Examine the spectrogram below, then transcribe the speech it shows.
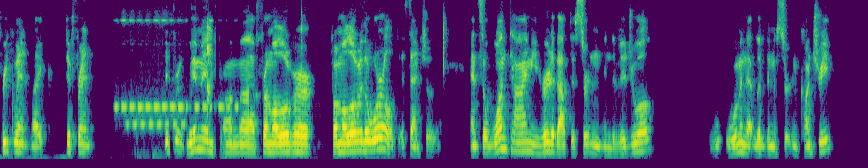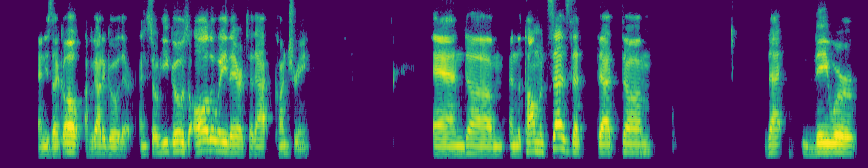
frequent like different different women from uh, from all over from all over the world essentially. And so one time he heard about this certain individual w- woman that lived in a certain country and he's like oh i've got to go there. And so he goes all the way there to that country. And um, and the talmud says that that um, that they were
